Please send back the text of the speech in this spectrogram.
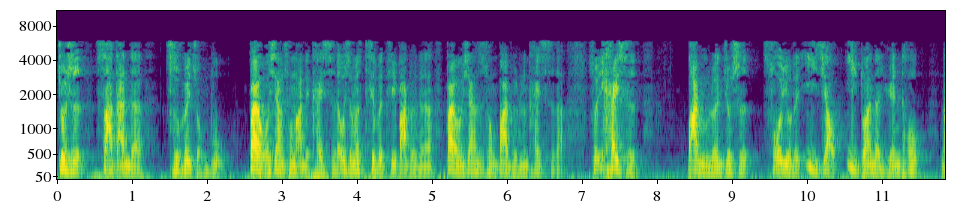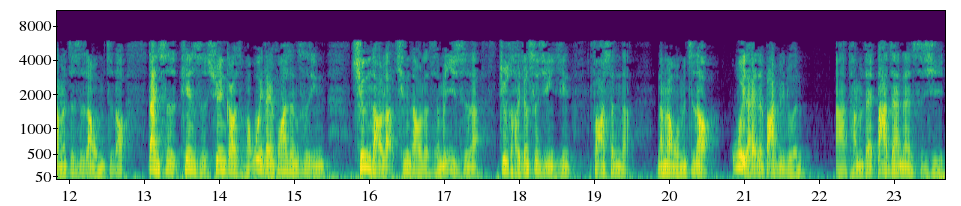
就是撒旦的指挥总部。拜偶像从哪里开始的？为什么特别提巴比伦呢？拜偶像是从巴比伦开始的，所以一开始巴比伦就是所有的异教异端的源头。那么这是让我们知道，但是天使宣告什么？未来发生事情倾倒了，倾倒了，什么意思呢？就是好像事情已经发生了。那么我们知道未来的巴比伦啊，他们在大灾难时期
